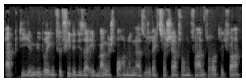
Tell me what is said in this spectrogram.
ab, die im Übrigen für viele dieser eben angesprochenen Asylrechtsverschärfungen verantwortlich war.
